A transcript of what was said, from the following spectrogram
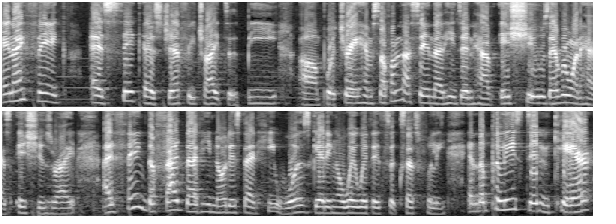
And I think as sick as Jeffrey tried to be, um, portray himself, I'm not saying that he didn't have issues. Everyone has issues, right? I think the fact that he noticed that he was getting away with it successfully and the police didn't care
